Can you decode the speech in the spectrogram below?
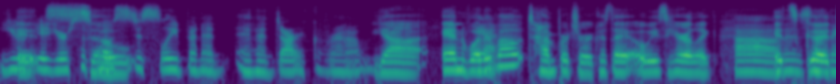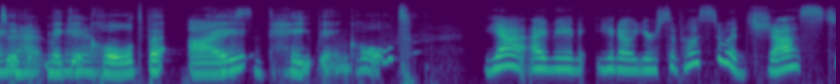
You It's you're supposed so- to sleep in a in a dark room. Yeah, and what Yeah. about temperature? Because I always hear like Ah, it's good to make it cold, but I hate being cold. Yeah, I mean, you know, you're supposed to adjust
